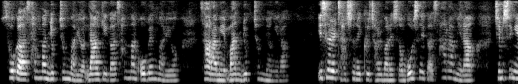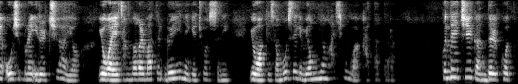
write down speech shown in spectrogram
소가 3만 6천 마리요. 나귀가 3만 5백 마리요. 사람이 1만 6천 명이라. 이스라엘 자손의 그 절반에서 모세가 사람이나 짐승의 50분의 1을 취하여 여호와의 장막을 맡은 레인에게 주었으니 여호와께서 모세에게 명령하심과 같았더라. 군대의 지휘관들 곧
